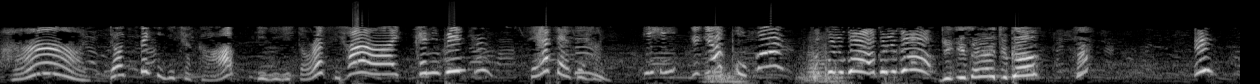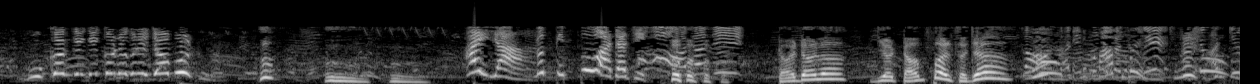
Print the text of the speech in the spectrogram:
Ha, doktor gigi cakap gigi kita orang sihat. Kan Ipin? Hmm. Sihat tak sihat? Hihi. Gigi aku kan? Aku juga, aku juga. Gigi saya juga. Ha? Eh, bukan gigi kau dah kena cabut? Huh? Oh, oh. Ayah, lu tipu ah Daji. tak adalah. Dia tampal saja. Oh, tadi pun tak cabut. Saja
